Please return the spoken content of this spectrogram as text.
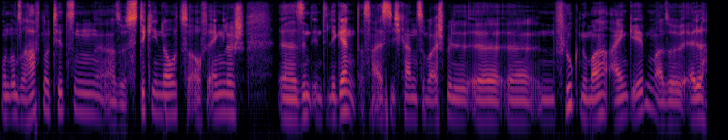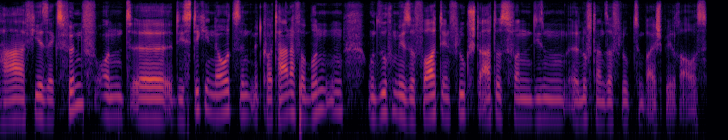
und unsere Haftnotizen, also Sticky Notes auf Englisch, äh, sind intelligent. Das heißt, ich kann zum Beispiel äh, äh eine Flugnummer eingeben, also LH465 und äh, die Sticky Notes sind mit Cortana verbunden und suchen mir sofort den Flugstatus von diesem äh, Lufthansa-Flug zum Beispiel raus.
